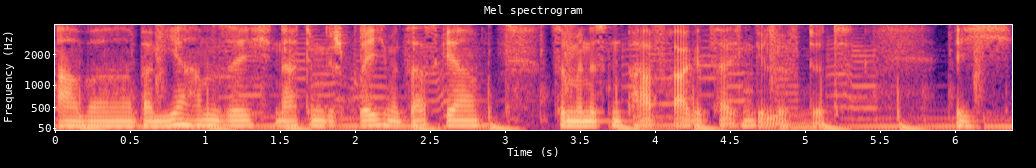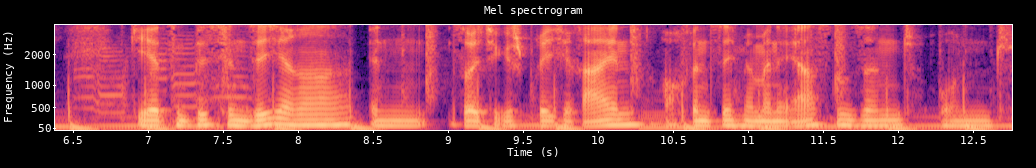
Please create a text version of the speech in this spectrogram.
aber bei mir haben sich nach dem Gespräch mit Saskia zumindest ein paar Fragezeichen gelüftet. Ich gehe jetzt ein bisschen sicherer in solche Gespräche rein, auch wenn es nicht mehr meine ersten sind. Und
